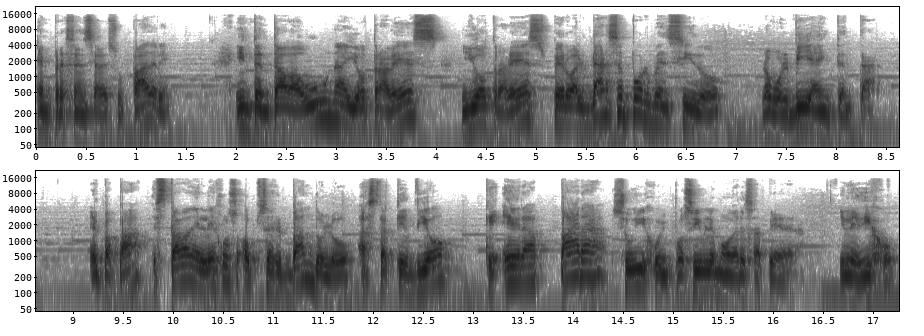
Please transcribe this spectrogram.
en presencia de su padre. Intentaba una y otra vez y otra vez, pero al darse por vencido, lo volvía a intentar. El papá estaba de lejos observándolo hasta que vio que era para su hijo imposible mover esa piedra. Y le dijo,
